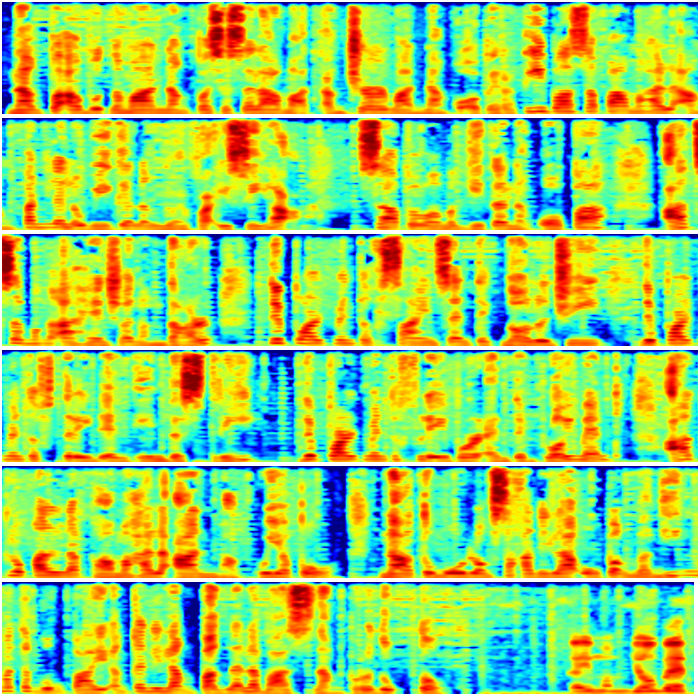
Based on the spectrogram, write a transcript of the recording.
Nagpaabot naman ng pasasalamat ang chairman ng kooperatiba sa pamahalaang panlalawigan ng Nueva Ecija sa pamamagitan ng OPA at sa mga ahensya ng DAR, Department of Science and Technology, Department of Trade and Industry, Department of Labor and Employment at lokal na pamahalaan ng Kuyapo na tumulong sa kanila upang maging matagumpay ang kanilang paglalabas ng produkto. Kay Ma'am Jobet,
